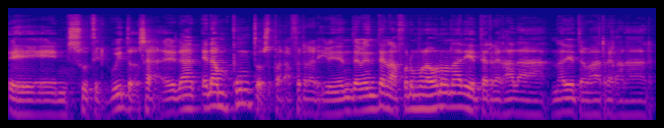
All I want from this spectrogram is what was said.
en su circuito. O sea, eran, eran puntos para Ferrari. Evidentemente en la Fórmula 1 nadie te regala, nadie te va a regalar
